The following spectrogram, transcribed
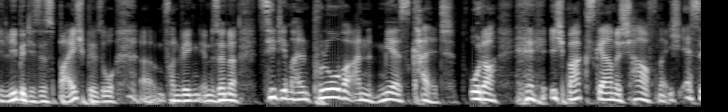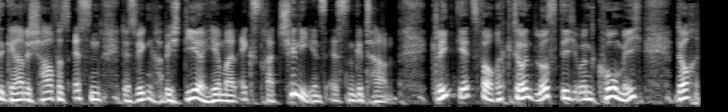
Ich liebe dieses Beispiel so äh, von wegen im Sinne, zieh dir mal einen Pullover an, mir ist kalt. Oder ich mag's gerne scharf, ne? ich esse gerne scharfes Essen, deswegen habe ich dir hier mal extra Chili ins Essen getan. Klingt jetzt verrückt und lustig und komisch, doch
